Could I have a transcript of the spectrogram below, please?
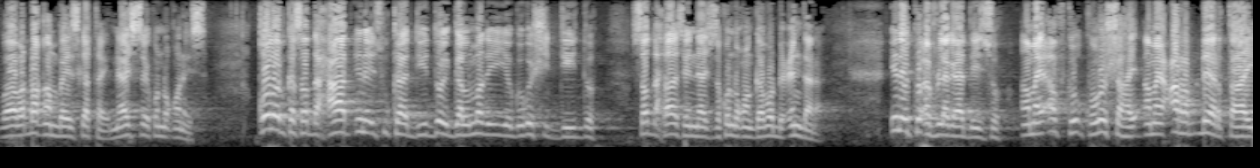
waaba dhaqan bay iska tahay naashisay ku noqonaysa. Qodobka saddexaad inay isu kaa diiddo galmadii iyo gogashi diiddo saddexdaasay naashisa ku noqon gabadhu cindana inay ku aflagaadayso amay af kulushahay amay carab dheer tahay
